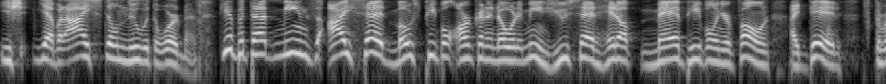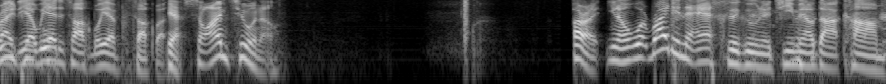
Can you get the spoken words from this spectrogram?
You sh- yeah, but I still knew what the word meant. Yeah, but that means I said most people aren't going to know what it means. You said hit up mad people on your phone. I did. Three Right? Yeah, we had to talk. about. We have to talk about. Yeah, so I'm two and oh. zero. All right. You know what? Write into askthegoon at gmail.com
